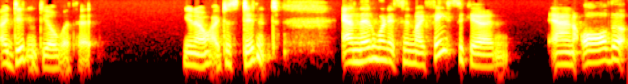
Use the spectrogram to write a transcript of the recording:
I didn't deal with it. You know, I just didn't. And then when it's in my face again, and all the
